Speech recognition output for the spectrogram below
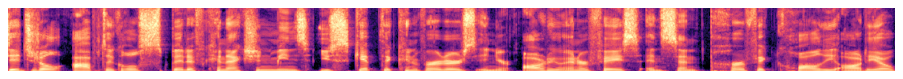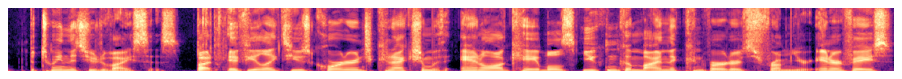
Digital optical SPDIF connection means you skip the converters in your audio interface and send perfect quality audio between the two devices. But if you like to use quarter inch connection with analog cables, you can combine the converters from your interface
